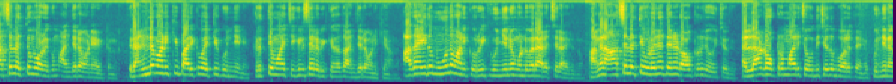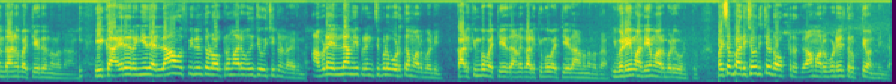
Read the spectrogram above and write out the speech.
ആസ്റ്ററിൽ എത്തുമ്പോഴേക്കും അഞ്ചര മണിയായിട്ടുണ്ട് രണ്ട് മണിക്ക് പരിക്ക് പറ്റിയ കുഞ്ഞിന് കൃത്യമായ ചികിത്സ ലഭിക്കുന്നത് അഞ്ചര മണിക്കാണ്. അതായത് മൂന്ന് മണിക്കൂർ ഈ കുഞ്ഞിനെ കൊണ്ടുവരെ അലച്ചിലായിരുന്നു. അങ്ങനെ ആസ്റ്ററിലെത്തി ഉടനെ തന്നെ ഡോക്ടർ ചോദിച്ചത്. എല്ലാ ഡോക്ടർമാരും ചോദിച്ചതുപോലെ തന്നെ കുഞ്ഞിന് എന്താണ് പറ്റിയത് എന്നുള്ളതാണ്. ഈ കയറിറങ്ങിയത് എല്ലാ ഹോസ്പിറ്റലിലത്തെ ഡോക്ടർമാരും അത് ചോദിച്ചിട്ടുണ്ടായിരുന്നു. അവിടെ എല്ലാം ഈ പ്രിൻസിപ്പൾ കൊടുത്ത മറുപടി കളിക്കുമ്പോൾ പറ്റിയതാണ് കളിക്കുമ്പോൾ പറ്റിയതാണെന്നുള്ളതാണ്. ഇവിടെയും അതേ മറുപടി കൊടുത്തു. പക്ഷെ പരിശോധിച്ച ഡോക്ടർക്ക് ആ മറുപടിയിൽ തൃപ്തി വന്നില്ല.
